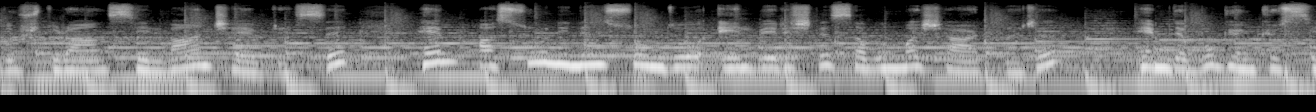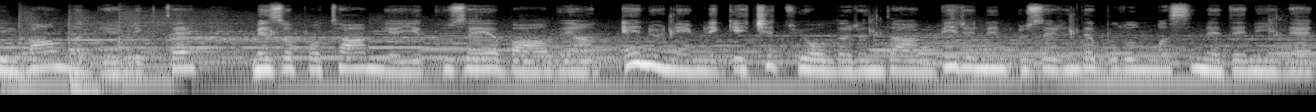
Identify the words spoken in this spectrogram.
oluşturan Silvan çevresi hem Hasuni'nin sunduğu elverişli savunma şartları hem de bugünkü Silvan'la birlikte Mezopotamya'yı kuzeye bağlayan en önemli geçit yollarından birinin üzerinde bulunması nedeniyle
